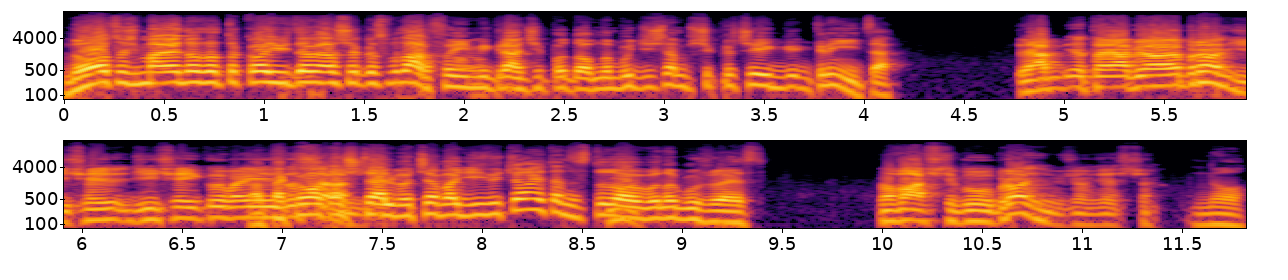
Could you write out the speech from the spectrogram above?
No, coś mają na zatokować widzowie nasze gospodarstwo imigranci podobno, bo gdzieś tam przekroczyli g- granicę. To ja, to ja biorę broń dzisiaj, dzisiaj kurwa A i taką dostrzelam. na szczelbę trzeba gdzieś wyciągnąć ten stodoły, bo na górze jest. No właśnie, było broń wziąć jeszcze. No,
